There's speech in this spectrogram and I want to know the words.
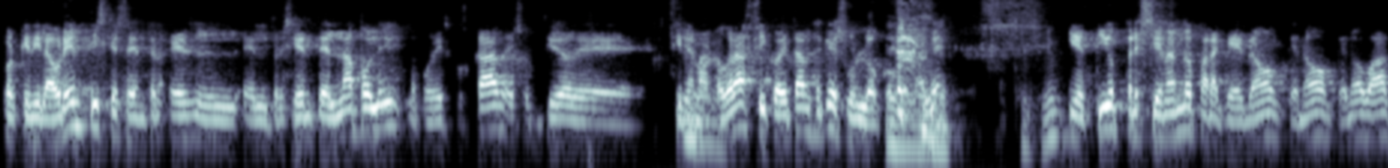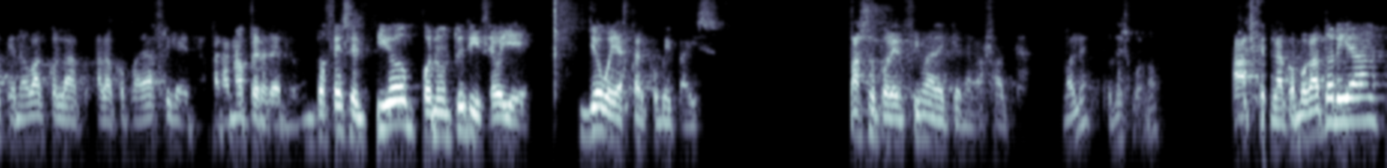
Porque Di Laurentiis, que es el, presidente del Napoli, lo podéis buscar, es un tío de cinematográfico y tal, no sé qué, es un loco, ¿vale? Sí, sí. y el tío presionando para que no, que no, que no va, que no va con la, a la Copa de África, y tal, para no perderlo. Entonces el tío pone un tuit y dice, oye, yo voy a estar con mi país. Paso por encima de quien haga falta, ¿vale? Entonces, bueno, hacen la convocatoria,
